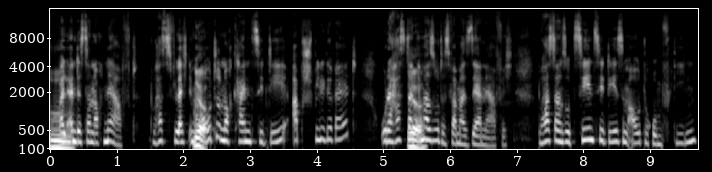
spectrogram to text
mhm. weil einen das dann auch nervt. Du hast vielleicht im ja. Auto noch kein CD-Abspielgerät oder hast dann ja. immer so, das war mal sehr nervig, du hast dann so zehn CDs im Auto rumfliegen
